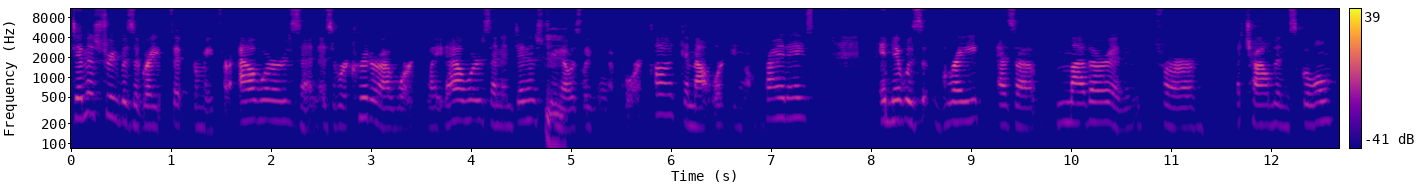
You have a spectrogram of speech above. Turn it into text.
Dentistry was a great fit for me for hours, and as a recruiter, I worked late hours, and in dentistry, mm. I was leaving at four o'clock and not working on Fridays, and it was great as a mother and for a child in school.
